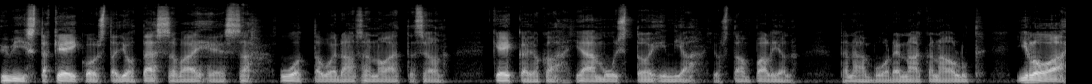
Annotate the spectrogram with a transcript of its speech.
hyvistä keikoista jo tässä vaiheessa vuotta. Voidaan sanoa, että se on keikka, joka jää muistoihin ja josta on paljon tänään vuoden aikana ollut iloa,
